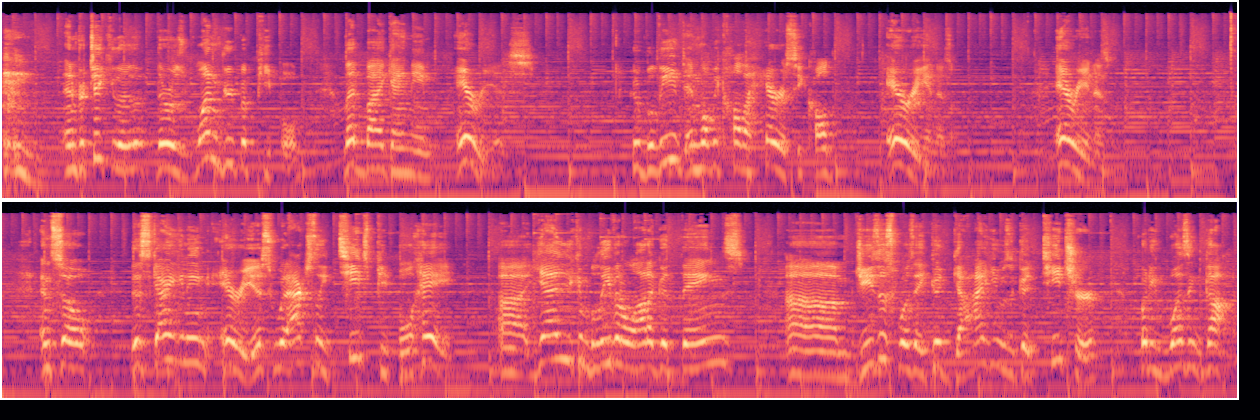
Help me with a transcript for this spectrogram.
in particular, there was one group of people led by a guy named Arius who believed in what we call a heresy called Arianism. Arianism. And so, this guy named Arius would actually teach people hey, uh, yeah, you can believe in a lot of good things. Um, Jesus was a good guy, he was a good teacher, but he wasn't God.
